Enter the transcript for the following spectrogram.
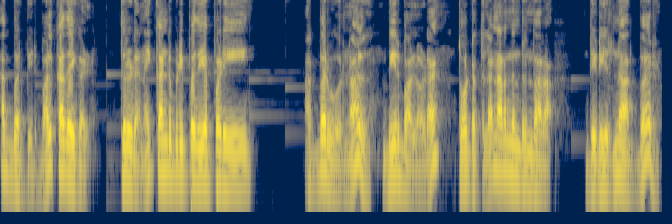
அக்பர் பீர்பால் கதைகள். திருடனை கண்டுபிடிப்பது எப்படி? அக்பர் ஒரு நாள் பீர்பாலோட தோட்டத்தில் நடந்துட்டு இருந்தாராம் திடீர்னு அக்பர்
